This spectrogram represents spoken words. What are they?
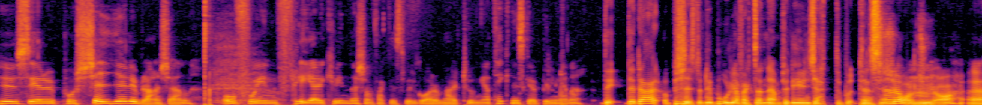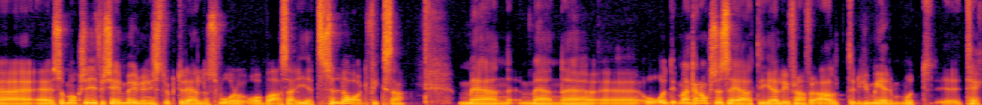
Hur ser du på tjejer i branschen? Och få in fler kvinnor som faktiskt vill gå de här tunga tekniska utbildningarna? Det, det där, precis, och det borde jag faktiskt ha nämnt, för det är en jättepotential tror jag. Eh, eh, som också i och för sig möjligen är strukturell och svår att bara så här, i ett slag fixa. Men, men eh, och, och det, man kan också säga att det gäller ju framför allt, ju mer mot eh, tech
